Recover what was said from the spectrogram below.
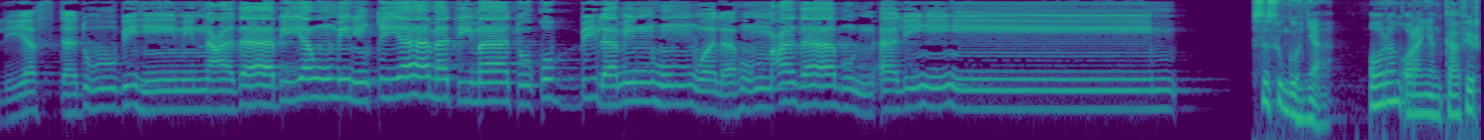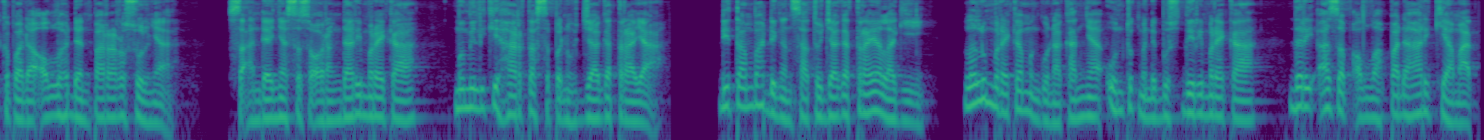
ليفتدوا به من عذاب يوم القيامة ما تقبل منهم ولهم عذاب أليم Sesungguhnya, orang-orang yang kafir kepada Allah dan para Rasulnya, seandainya seseorang dari mereka memiliki harta sepenuh jagat raya, ditambah dengan satu jagat raya lagi, lalu mereka menggunakannya untuk menebus diri mereka dari azab Allah pada hari kiamat,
